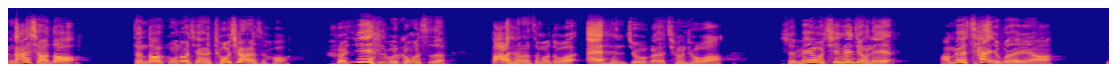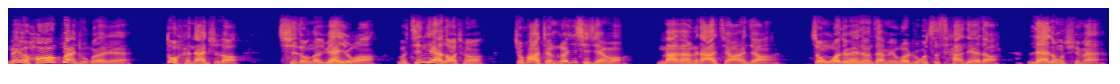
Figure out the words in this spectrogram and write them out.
哪想到？等到工作签抽签的时候，和印度公司发生了这么多爱恨纠葛的情仇啊！是没有亲身经历啊，没有参与过的人啊，没有好好关注过的人，都很难知道其中的缘由啊。那么今天老程就花整个一期节目，慢慢给大家讲一讲中国留学生在美国如此惨烈的来龙去脉。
